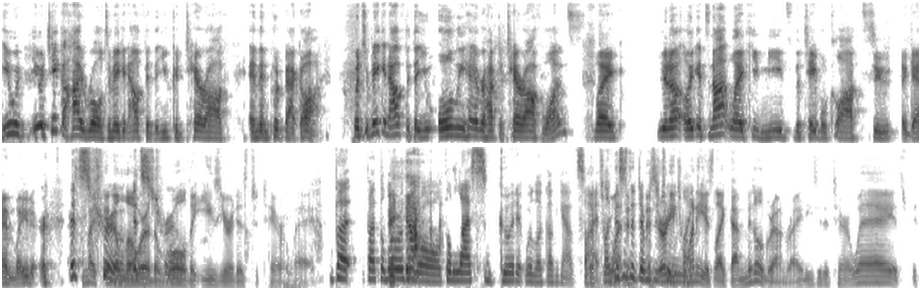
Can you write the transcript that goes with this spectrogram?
it, it would it would take a high roll to make an outfit that you could tear off and then put back on. But to make an outfit that you only ever have to tear off once, like you know, like it's not like he needs the tablecloth suit again later. It's You might true. say the lower it's the true. roll, the easier it is to tear away. But but the lower the roll, the less good it would look on the The outside. Like this is the difference dirty between twenty like is like that middle ground, right? Easy to tear away. It's it,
